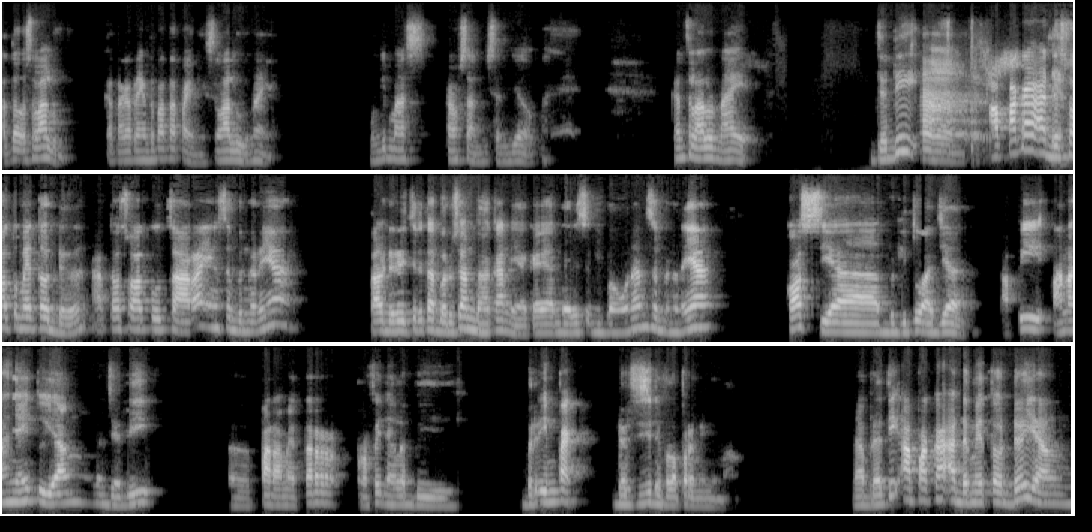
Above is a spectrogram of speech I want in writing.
Atau selalu? Kata-kata yang tepat apa ini? Selalu naik. Mungkin Mas Rausan bisa jawab kan selalu naik. Jadi uh, apakah ada ya. suatu metode atau suatu cara yang sebenarnya kalau dari cerita barusan bahkan ya kayak dari segi bangunan sebenarnya kos ya begitu aja, tapi tanahnya itu yang menjadi uh, parameter profit yang lebih berimpact dari sisi developer minimal. Nah, berarti apakah ada metode yang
